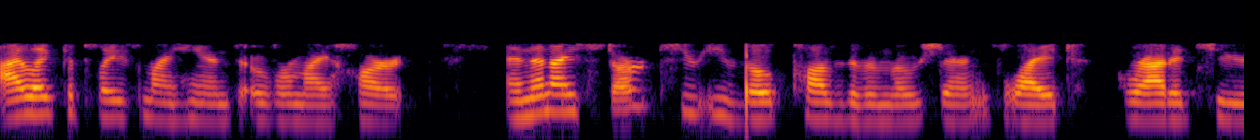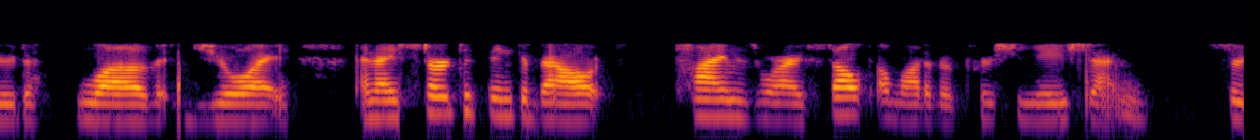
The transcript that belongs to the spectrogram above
I like to place my hands over my heart and then I start to evoke positive emotions like gratitude, love, joy. And I start to think about times where I felt a lot of appreciation. So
